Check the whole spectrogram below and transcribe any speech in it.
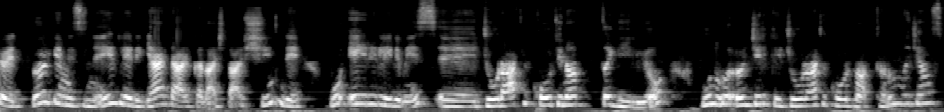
Evet bölgemizin eğrileri geldi arkadaşlar. Şimdi bu eğrilerimiz e, coğrafi koordinatta geliyor. Bunu öncelikle coğrafi koordinat tanımlayacağız.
